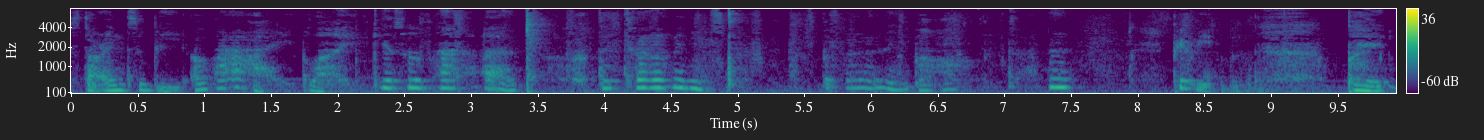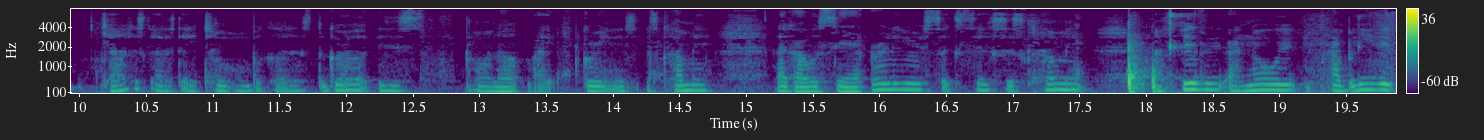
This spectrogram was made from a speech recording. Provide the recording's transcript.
starting to be alive. Like it's alive the time. Period. But y'all just gotta stay tuned because the girl is blowing up. Like greatness is coming. Like I was saying earlier, success is coming. I feel it. I know it. I believe it.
